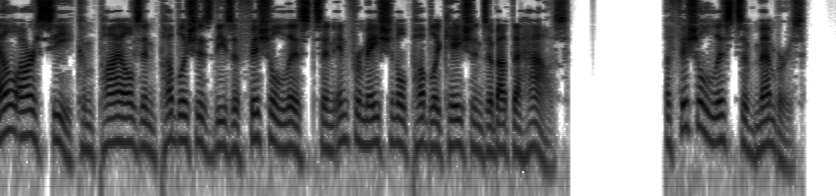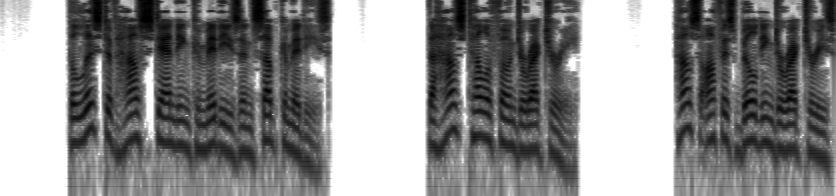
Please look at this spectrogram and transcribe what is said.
LRC compiles and publishes these official lists and informational publications about the House. Official lists of members The list of House standing committees and subcommittees The House Telephone Directory House Office Building Directories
